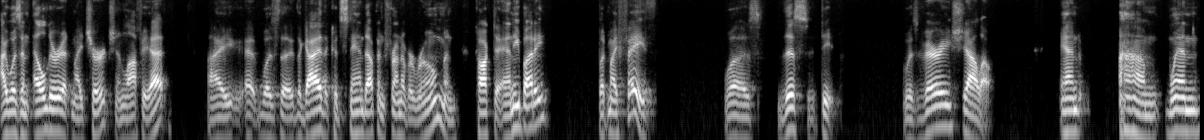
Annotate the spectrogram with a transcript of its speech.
I was an elder at my church in Lafayette. I uh, was the, the guy that could stand up in front of a room and talk to anybody. But my faith was this deep, it was very shallow. And um, when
